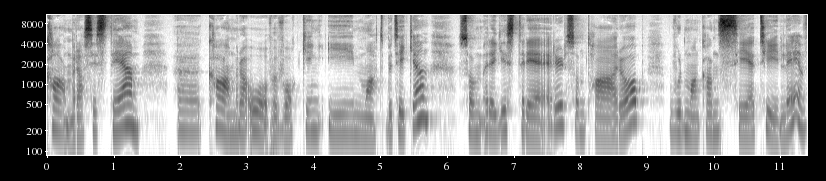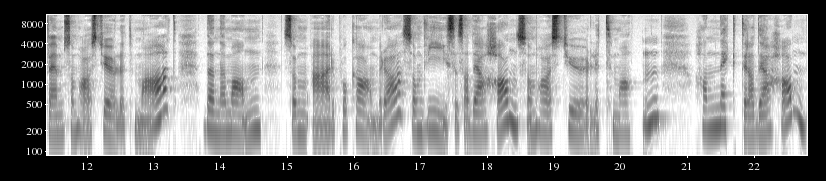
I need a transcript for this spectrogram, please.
kamerasystem, kameraovervåking i matbutikken, som registrerer, som tar opp, hvor man kan se tydelig hvem som har stjålet mat. Denne mannen som er på kamera, som vises at det er han som har stjålet maten. Han nekter at det er han.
